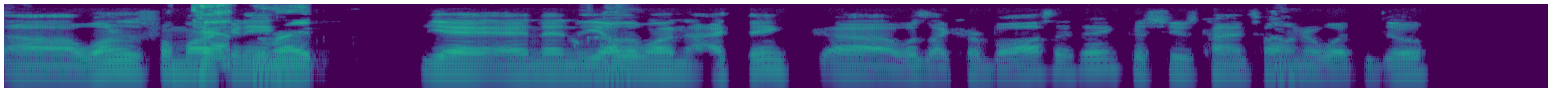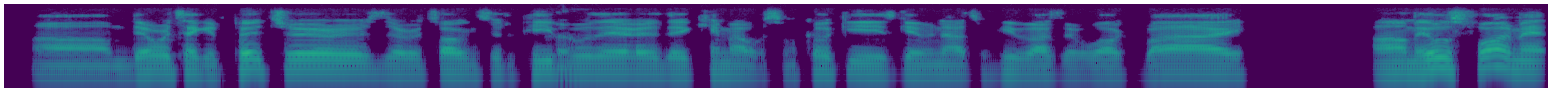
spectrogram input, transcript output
Uh, one was from Captain, marketing, right? yeah, and then the Okay. other one I think uh was like her boss, I think, because she was kind of telling her what to do. Um, they were taking pictures, they were talking to the people there. They came out with some cookies, giving out to people as they walked by. Um, it was fun, man.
